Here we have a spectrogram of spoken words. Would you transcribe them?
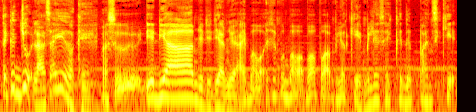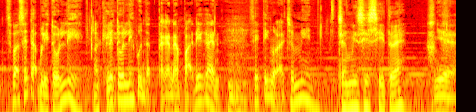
terkejut lah saya. Okey. Lepas tu dia diam je, dia diam je. I bawa siapa bawa bawa bawa bila okey, bila saya ke depan sikit sebab saya tak boleh toleh. Okey. Bila toleh pun tak takkan nampak dia kan. Hmm. Saya tengoklah cermin. Cermin sisi tu eh Ya, yeah.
